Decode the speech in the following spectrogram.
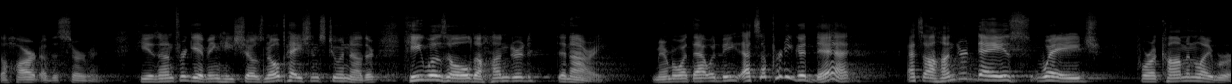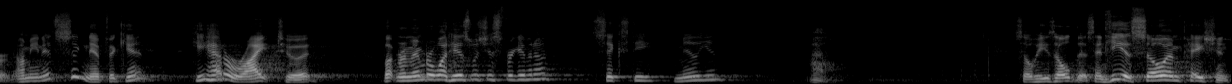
the heart of the servant. He is unforgiving. He shows no patience to another. He was owed a hundred denarii. Remember what that would be? That's a pretty good debt. That's a hundred days' wage for a common laborer. I mean, it's significant. He had a right to it. But remember what his was just forgiven of? 60 million? Wow. So he's owed this. And he is so impatient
